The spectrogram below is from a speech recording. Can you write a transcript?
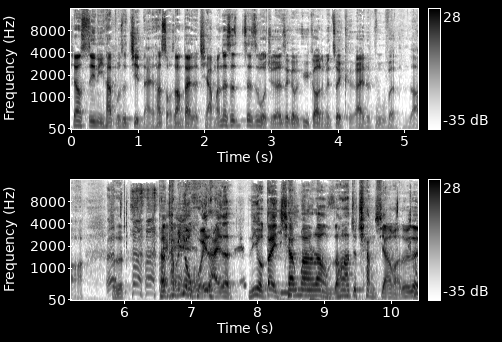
像 Cindy 他不是进来，他手上带着枪嘛？那是这是我觉得这个预告里面最可爱的部分，你知道吗？就是他他们又回来了，你有带枪吗？这样子，然后他就呛瞎嘛，对不对？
